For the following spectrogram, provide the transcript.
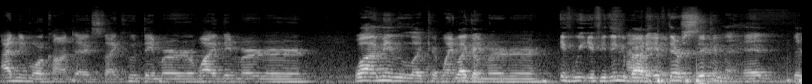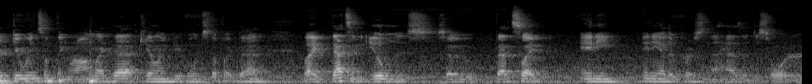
I need more context. Like who'd they murder? Why'd they murder? Well, I mean like a, When like they a, murder? if we if you think about it, if they they're sick in the head, they're doing something wrong like that, killing people and stuff like that. Like that's an illness. So that's like any any other person that has a disorder.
